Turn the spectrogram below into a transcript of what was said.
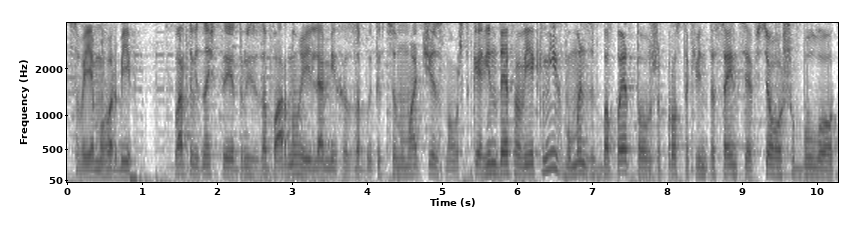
своєму горбі. Варто відзначити, друзі, Забарного. Ілля міг забити в цьому матчі. Знову ж таки, він дефав як міг. Момент з Бапе то вже просто квінтесенція всього, що було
